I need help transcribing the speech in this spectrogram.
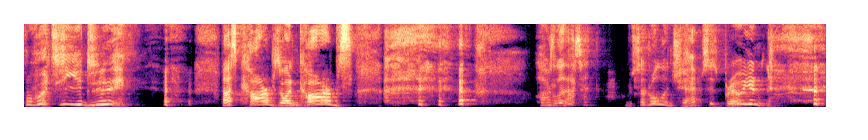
What are you doing? That's carbs on carbs." I was like, "That's a, it's a roll chips. It's brilliant."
